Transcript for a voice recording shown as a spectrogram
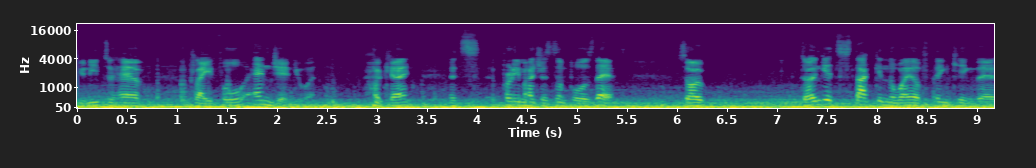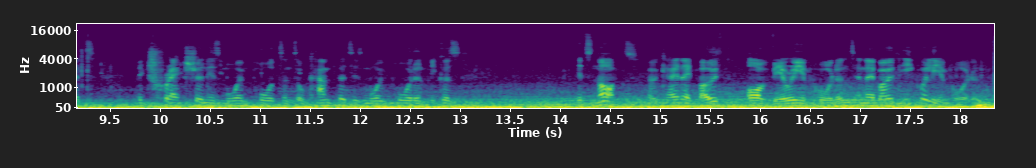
You need to have playful and genuine. Okay? It's pretty much as simple as that. So don't get stuck in the way of thinking that attraction is more important or comfort is more important because it's not. Okay? They both are very important and they're both equally important.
